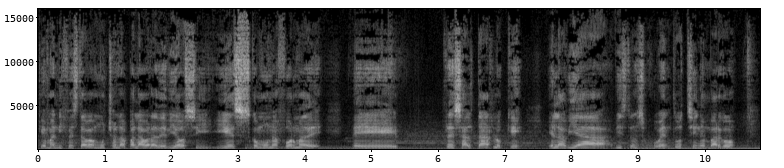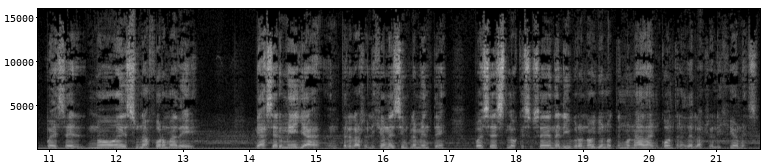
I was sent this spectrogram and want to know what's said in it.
que manifestaba mucho la palabra de Dios y, es como una forma de, de, resaltar lo que él había visto en su juventud. Sin embargo, pues él no es una forma de, de hacer mella entre las religiones, simplemente pues es lo que sucede en el libro, ¿no? Yo no tengo nada en contra de las religiones.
